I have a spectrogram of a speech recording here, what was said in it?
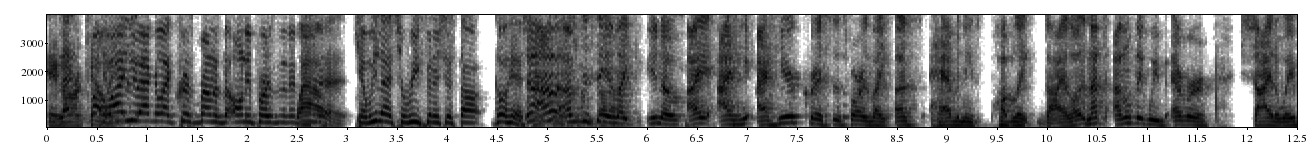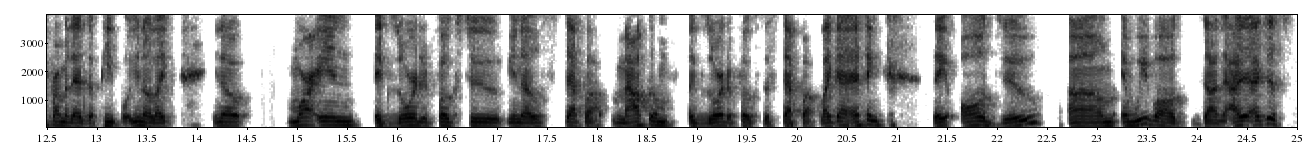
and Let- R. Kelly. why are you acting like Chris Brown is the only person to Wow. do that? Can we let Sharif finish his thought? Go ahead. No, Sharif. I, I'm just saying, like you know, I I I hear Chris as far as like us having these public dialogue. Not, I don't think we've ever shied away from it as a people. You know, like you know, Martin exhorted folks to you know step up. Malcolm exhorted folks to step up. Like I, I think they all do, um, and we've all done it. I, I just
